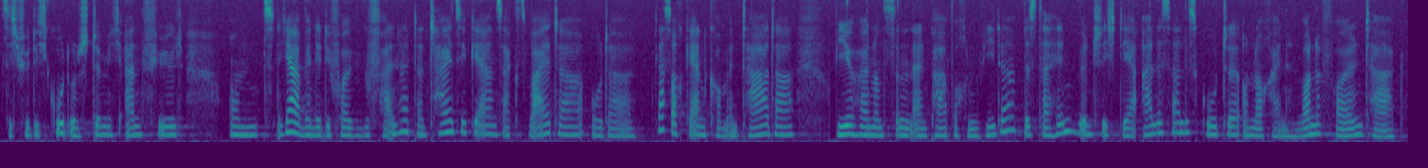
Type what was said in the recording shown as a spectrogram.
sich für dich gut und stimmig anfühlt. Und ja, wenn dir die Folge gefallen hat, dann teile sie gern, sag's weiter oder lass auch gern einen Kommentar da. Wir hören uns dann in ein paar Wochen wieder. Bis dahin wünsche ich dir alles, alles Gute und noch einen wonnevollen Tag.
